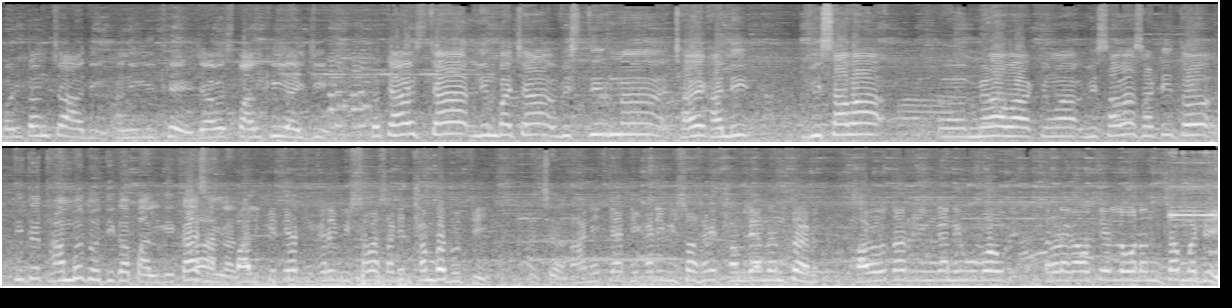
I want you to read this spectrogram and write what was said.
फलटणच्या आधी आणि इथे ज्यावेळेस पालखी यायची तर त्यावेळेस त्या लिंबाच्या विस्तीर्ण छायेखाली विसावा मिळावा किंवा विसाव्यासाठी तो तिथे थांबत होती का पालखी? काय सांगाल? पालखी त्या ठिकाणी विश्वासाठी थांबत होती. अच्छा. आणि त्या ठिकाणी विश्वासाठी थांबल्यानंतर हळूदार रिंगाने उभं तळगाव ते लोणंदच्या मध्ये.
